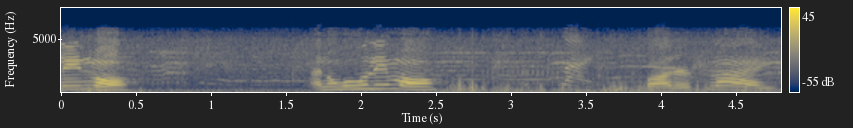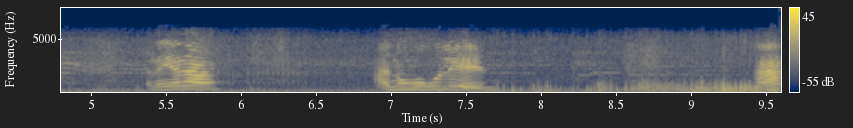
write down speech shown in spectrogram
Huli, huli, huli. Anong huliin mo? Anong huhuliin mo? Fly. Butterfly. Ano yan ah? Anong huhuliin? Ha?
